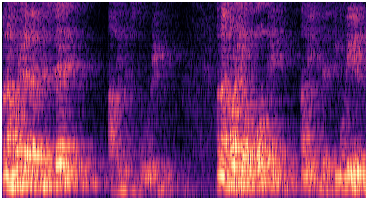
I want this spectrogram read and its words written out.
Ona može razveseliti, ali da služi. Ona može obotriti, ali da stimulira.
